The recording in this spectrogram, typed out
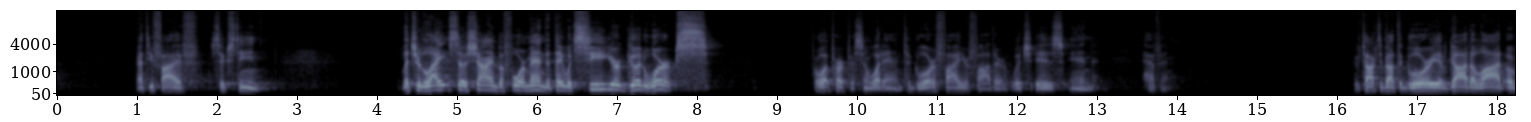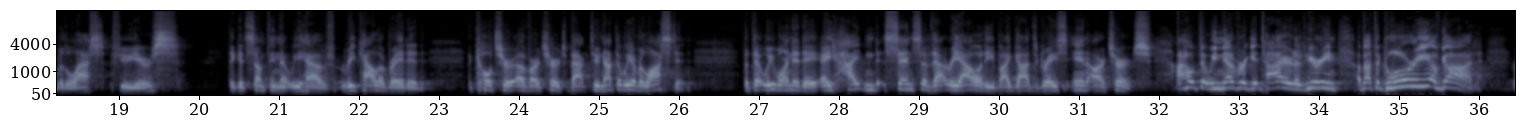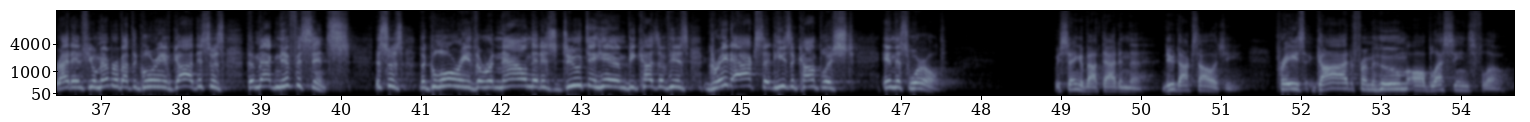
Matthew 5 16. Let your light so shine before men that they would see your good works. For what purpose and what end? To glorify your Father which is in heaven. We've talked about the glory of God a lot over the last few years. I think it's something that we have recalibrated the culture of our church back to. Not that we ever lost it, but that we wanted a, a, heightened sense of that reality by God's grace in our church. I hope that we never get tired of hearing about the glory of God, right? And if you remember about the glory of God, this was the magnificence. This was the glory, the renown that is due to him because of his great acts that he's accomplished in this world. We sang about that in the new doxology. Praise God from whom all blessings flow.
